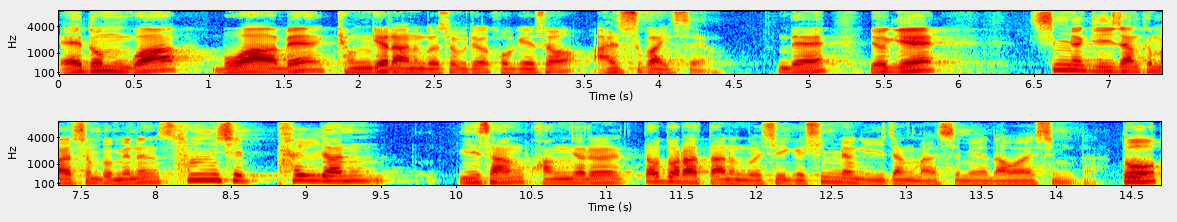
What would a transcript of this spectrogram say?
에돔과 모압의 경계라는 것을 우리가 거기에서 알 수가 있어요. 근데 여기에 신명기 2장 그 말씀 보면은 38년 이상 광야를 떠돌았다는 것이 그 신명기 2장 말씀에 나와 있습니다. 또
